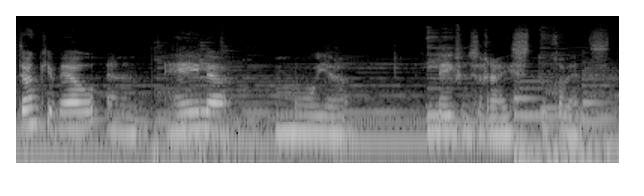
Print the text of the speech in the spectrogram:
Dankjewel en een hele mooie levensreis toegewenst.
